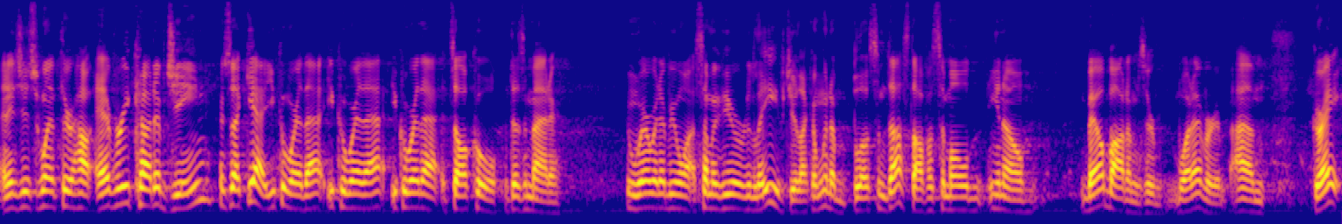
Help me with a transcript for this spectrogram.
And it just went through how every cut of jean, it's like, yeah, you can wear that, you can wear that, you can wear that. It's all cool. It doesn't matter. You can wear whatever you want. Some of you are relieved. You're like, I'm going to blow some dust off of some old, you know, bell bottoms or whatever. Um, great.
